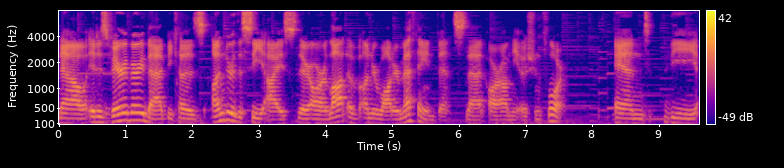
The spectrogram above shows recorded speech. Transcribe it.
Now, it is very, very bad because under the sea ice, there are a lot of underwater methane vents that are on the ocean floor. And the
